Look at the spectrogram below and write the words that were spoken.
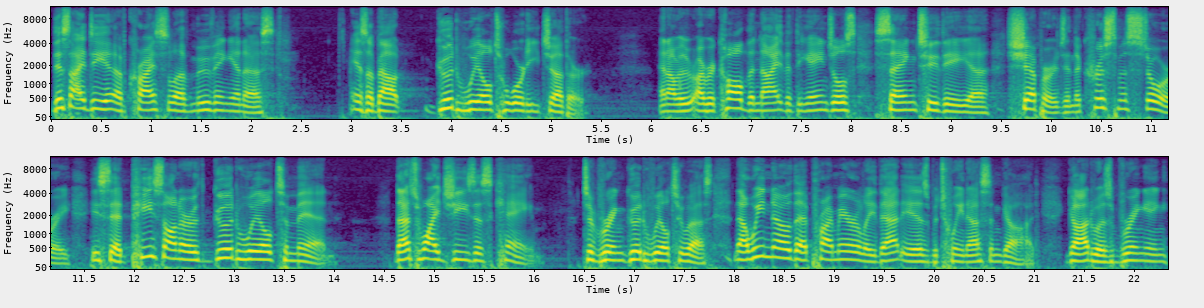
This idea of Christ's love moving in us is about goodwill toward each other. And I, I recall the night that the angels sang to the uh, shepherds in the Christmas story. He said, Peace on earth, goodwill to men. That's why Jesus came to bring goodwill to us. Now, we know that primarily that is between us and God. God was bringing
